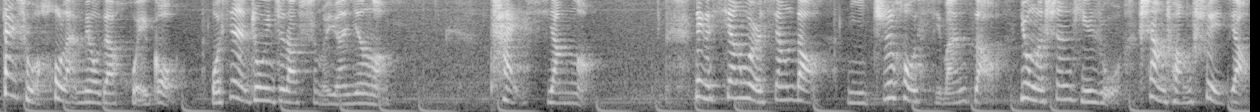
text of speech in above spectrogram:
但是我后来没有再回购。我现在终于知道是什么原因了，太香了。那个香味儿香到你之后洗完澡用了身体乳上床睡觉，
